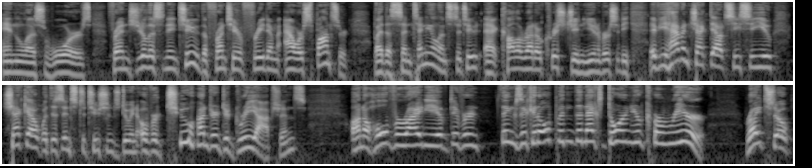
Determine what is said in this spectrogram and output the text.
endless wars. Friends, you're listening to the Frontier Freedom Hour, sponsored by the Centennial Institute at Colorado Christian University. If you haven't checked out CCU, check out what this institution's doing. Over 200 degree options on a whole variety of different things that could open the next door in your career, right? So,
